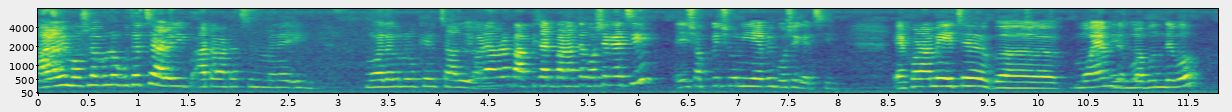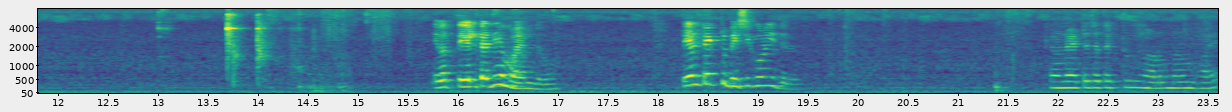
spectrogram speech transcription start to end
আর আমি মশলাগুলো গুজাচ্ছি আর এই আটা ছি- মানে এই ময়দাগুলোকে চাল এবারে আমরা পাপড়ি চাট বানাতে বসে গেছি। এই সব কিছু নিয়ে আমি বসে গেছি। এখন আমি এসে ময়াম লবণ দেব। এবার তেলটা দিয়ে ময়াম দেব। তেলটা একটু বেশি করেই দেবে। কেননা এটা যাতে একটু নরম নরম হয়।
